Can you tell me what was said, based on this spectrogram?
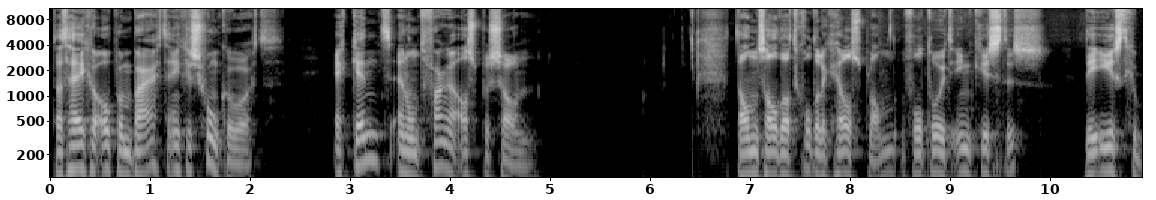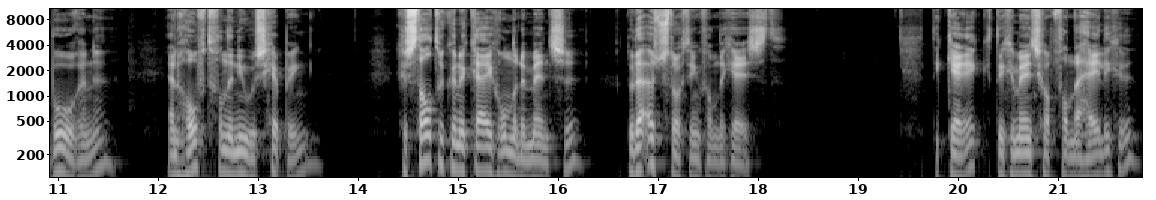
dat hij geopenbaard en geschonken wordt, erkend en ontvangen als persoon. Dan zal dat goddelijk helsplan, voltooid in Christus, de eerstgeborene en hoofd van de nieuwe schepping, gestalte kunnen krijgen onder de mensen door de uitstorting van de geest. De kerk, de gemeenschap van de heiligen,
